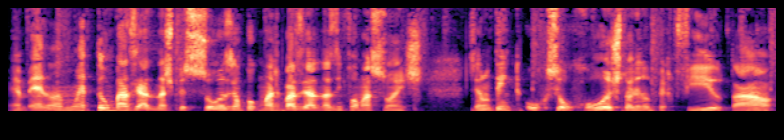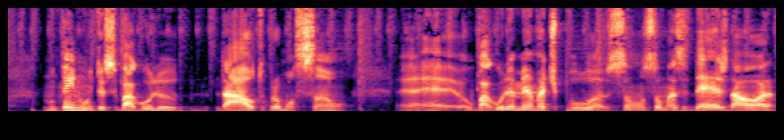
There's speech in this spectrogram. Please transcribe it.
É, ela não é tão baseada nas pessoas, é um pouco mais baseada nas informações. Você não tem o seu rosto ali no perfil tal. Não tem muito esse bagulho da autopromoção. É, é, o bagulho é mesmo é tipo, são, são umas ideias da hora.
